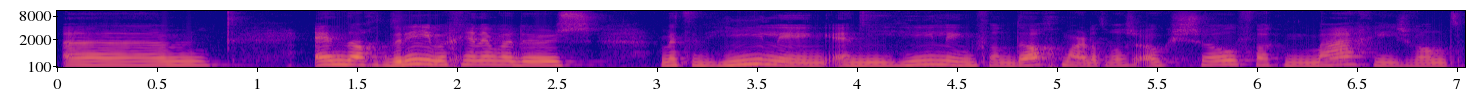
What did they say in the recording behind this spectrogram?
Um, en dag drie beginnen we dus met een healing. En die healing van Dagmar, dat was ook zo fucking magisch. Want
